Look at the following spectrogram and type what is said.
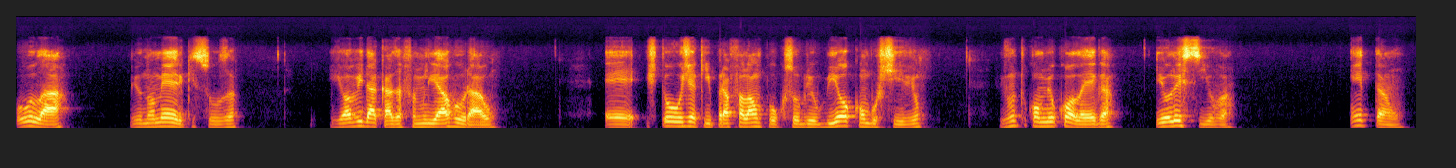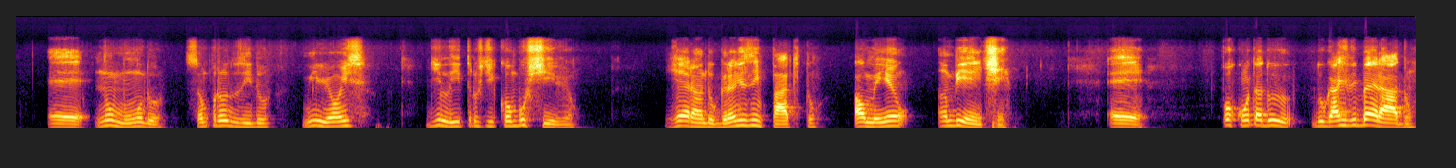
Olá, meu nome é Eric Souza, jovem da Casa Familiar Rural. É, estou hoje aqui para falar um pouco sobre o biocombustível, junto com meu colega Euler Silva. Então, é, no mundo são produzidos milhões de litros de combustível, gerando grandes impactos ao meio ambiente. É, por conta do, do gás liberado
